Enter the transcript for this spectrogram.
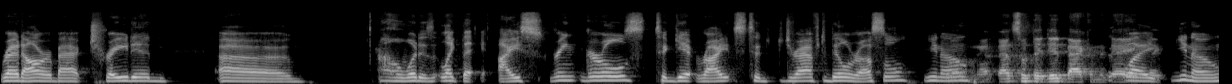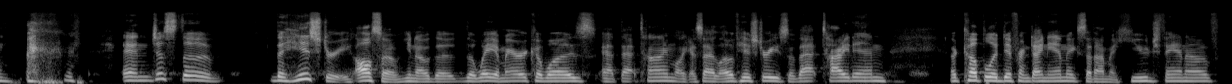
Red Auerbach traded, uh, oh, what is it like the ice rink girls to get rights to draft Bill Russell, you know, well, that- that's what they did back in the day. like, Like, you know and just the the history also you know the the way america was at that time. Like i said i love history so that tied in a couple of different dynamics that i'm a huge fan of.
